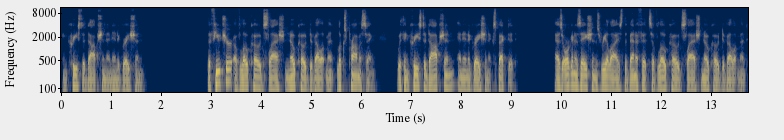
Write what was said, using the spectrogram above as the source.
increased adoption and integration. The future of low code slash no code development looks promising, with increased adoption and integration expected. As organizations realize the benefits of low code slash no code development,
